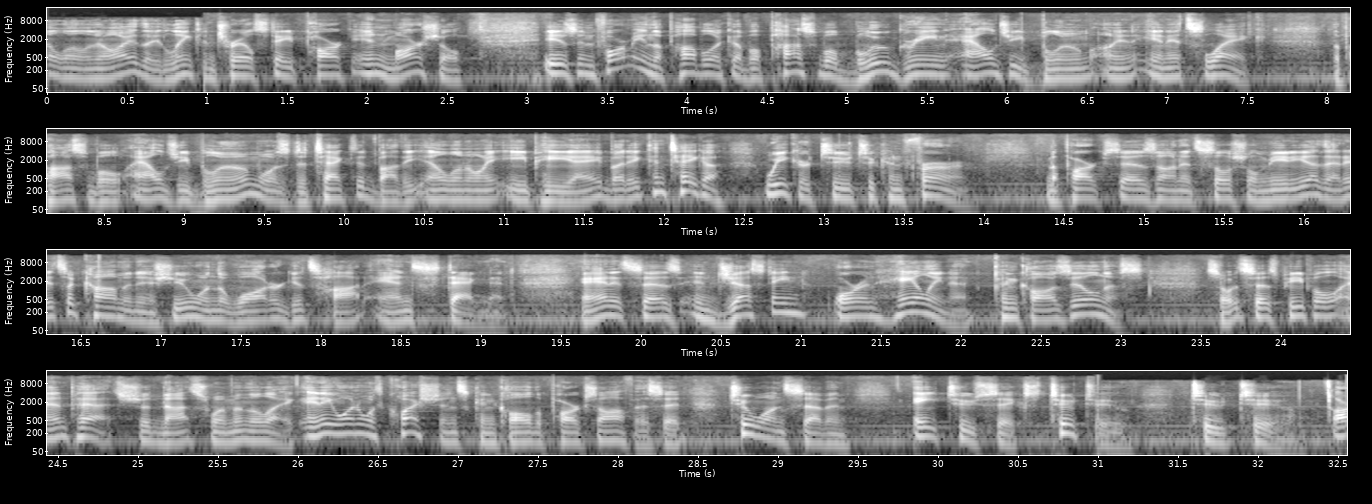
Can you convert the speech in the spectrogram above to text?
Illinois, the Lincoln Trail State Park in Marshall is informing the public of a possible blue-green algae bloom in, in, its lake. The possible algae bloom was detected by the Illinois EPA, but it can take a week or two to confirm. The park says on its social media that it's a common issue when the water gets hot and stagnant. And it says ingesting or inhaling it can cause illness. So it says people and pets should not swim in the lake. Anyone with questions can call the park's office at 217 826 2222.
